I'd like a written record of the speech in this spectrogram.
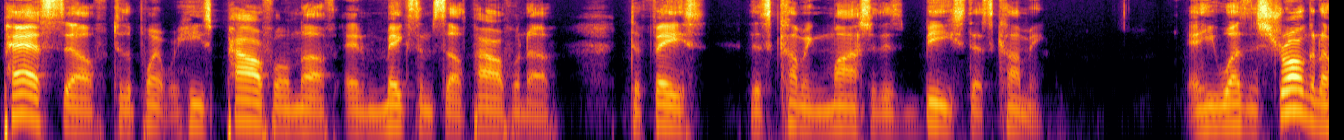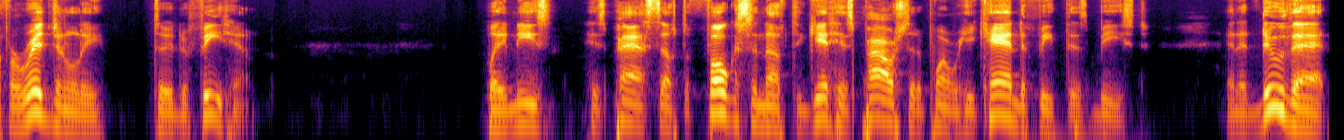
past self to the point where he's powerful enough and makes himself powerful enough to face this coming monster, this beast that's coming. And he wasn't strong enough originally to defeat him. But he needs his past self to focus enough to get his powers to the point where he can defeat this beast. And to do that,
